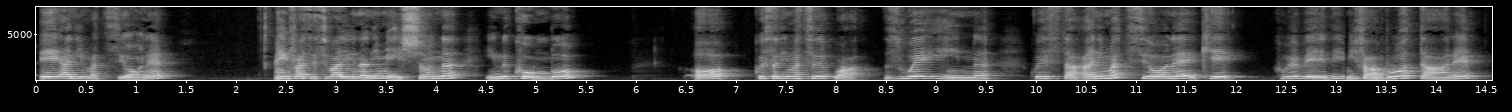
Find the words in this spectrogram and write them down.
e animazione e infatti se vado in animation, in combo, ho questa animazione qua, sway in, questa animazione che come vedi mi fa ruotare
